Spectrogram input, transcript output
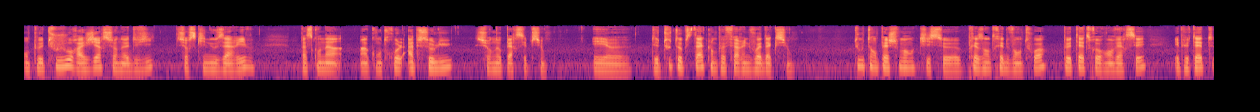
on peut toujours agir sur notre vie, sur ce qui nous arrive, parce qu'on a un contrôle absolu sur nos perceptions. Et euh, de tout obstacle, on peut faire une voie d'action. Tout empêchement qui se présenterait devant toi peut être renversé et peut être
